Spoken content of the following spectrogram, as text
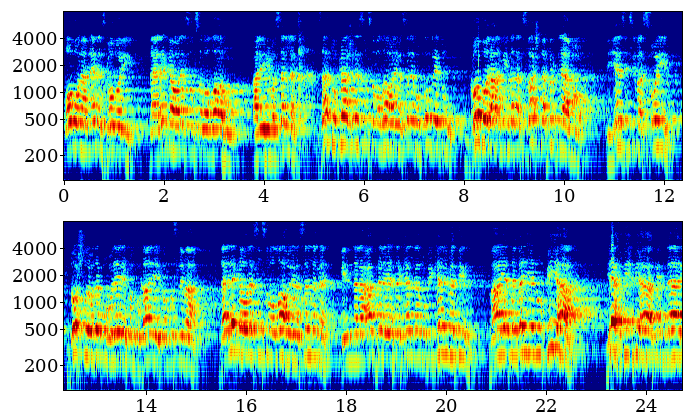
Ovo nam Enes govori da je rekao Resul sallallahu alaihi wasallam. Zato kaže Resul sallallahu alaihi wasallam u pogledu govora mi danas svašta brbljamo i jezicima svojim došlo je od Ebu Hurere kod Buharije i kod muslima, da je rekao Resul sallallahu alaihi ve selleme inna la abdele je tekellemu bi kelimetin ma je tebejenu fiha jehvi biha fin nari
